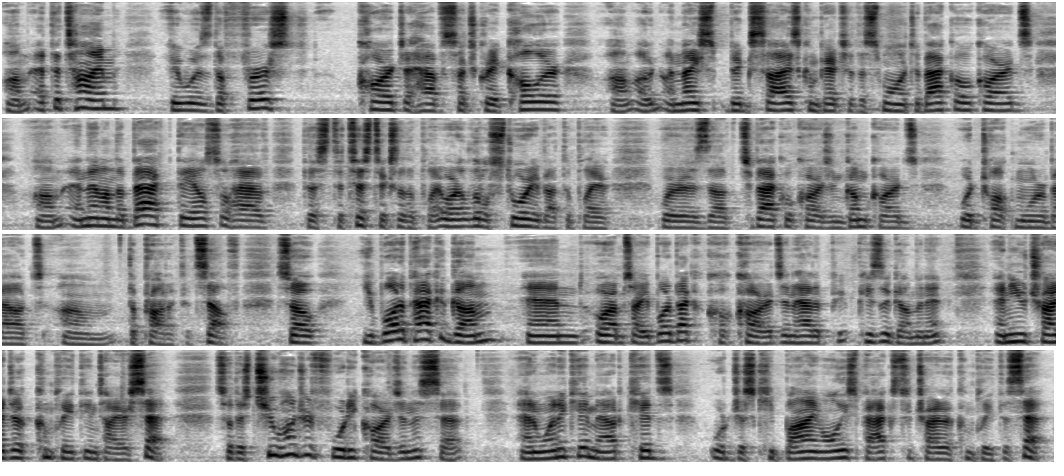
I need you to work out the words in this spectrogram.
Um, at the time, it was the first card to have such great color, um, a, a, nice big size compared to the smaller tobacco cards. Um, and then on the back, they also have the statistics of the player, or a little story about the player, whereas uh, tobacco cards and gum cards would talk more about um, the product itself. So you bought a pack of gum, and or I'm sorry, you bought a pack of cards and had a piece of gum in it, and you tried to complete the entire set. So there's 240 cards in this set, and when it came out, kids would just keep buying all these packs to try to complete the set.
